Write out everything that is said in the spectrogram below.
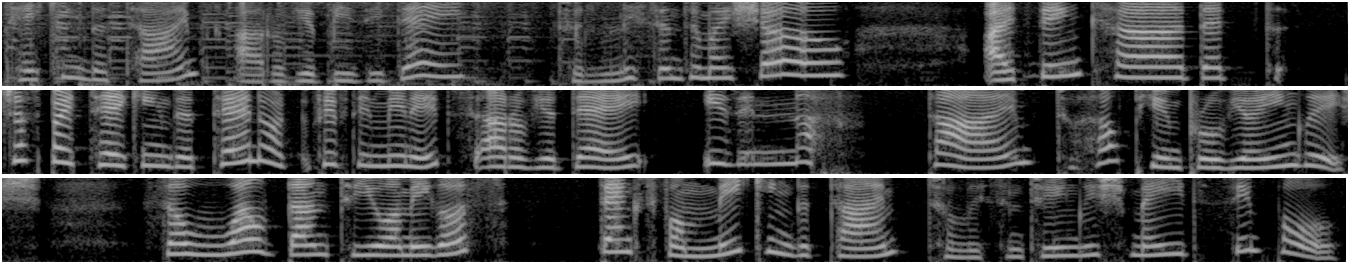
taking the time out of your busy day to listen to my show. I think uh, that just by taking the 10 or 15 minutes out of your day is enough time to help you improve your English. So well done to you, amigos. Thanks for making the time to listen to English Made Simple.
